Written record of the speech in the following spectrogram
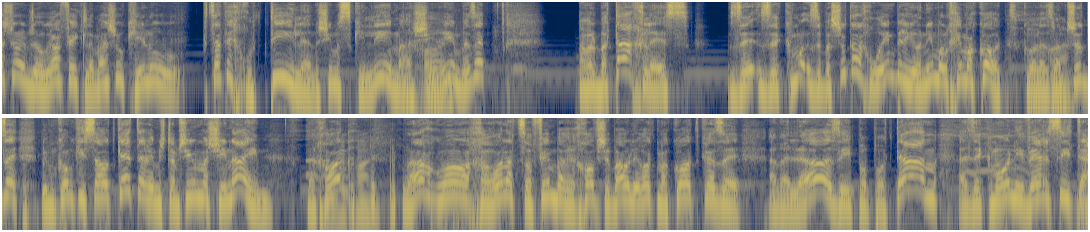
national geographic למשהו כאילו קצת איכותי לאנשים משכילים, העשירים וזה. אבל בתכלס, זה, זה כמו, זה פשוט אנחנו רואים בריונים הולכים מכות כל הזמן, פשוט זה, במקום כיסאות כתר הם משתמשים עם השיניים. נכון? נכון. ואנחנו כמו אחרון הצופים ברחוב שבאו לראות מכות כזה, אבל לא, זה היפופוטם, אז זה כמו אוניברסיטה.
